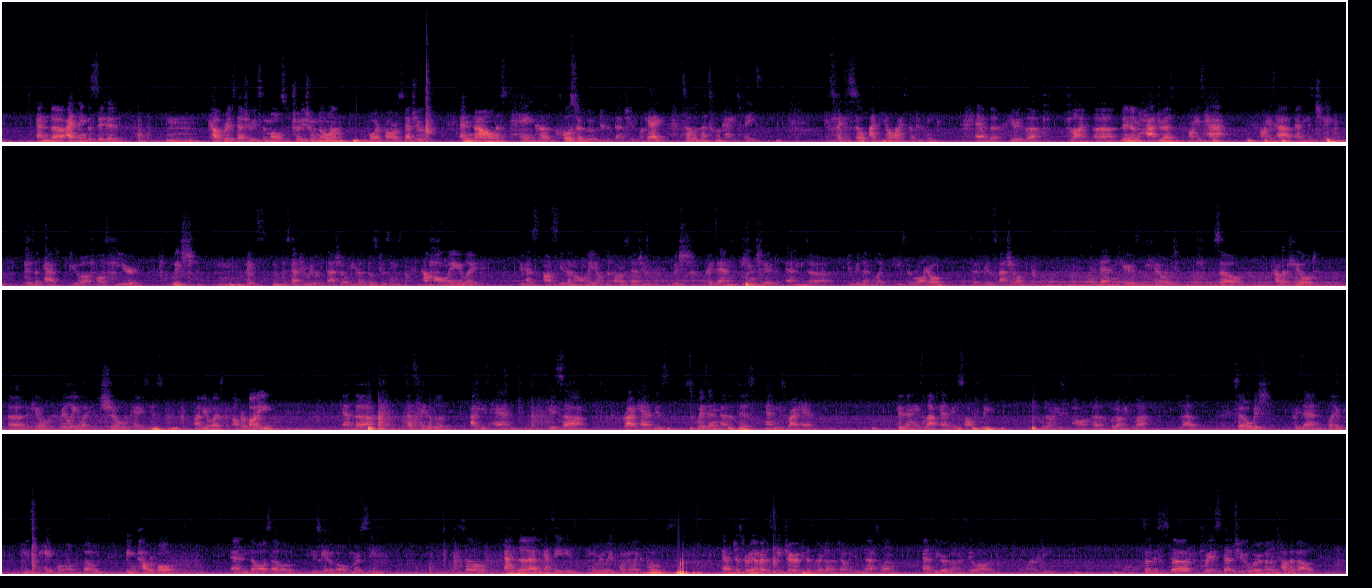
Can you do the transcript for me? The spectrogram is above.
And uh, I think the seated mm, Khafre statue is the most traditional one for pharaoh statue. And now let's take a closer look to the statue, okay? So let's look at his face. His face is so idealized, don't you think? And uh, here's a line, uh, linen headdress on his hat, on his hat, and his chin is attached to a false which mm, makes the statue really special because those two things can only like you can uh, see them only on the pharaoh statue, which present kinship and uh, to present like he's the royal, so it's really special. And then here's the kilt. So from the kilt, uh, the kilt really like showcase his idealized upper body. And uh, let's take a look at his hand. His uh, right hand is squeezing at the fist, and his right hand, his and his left hand is softly put on his palm, uh, put on his left lap. So which present like he's capable of both being powerful and also he's capable of mercy. So and uh, as you can see, he's in a really formulaic pose. And just remember this picture because we're gonna jump into the next one, and you're gonna see a lot of similarity. So this is the great statue we're gonna talk about.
